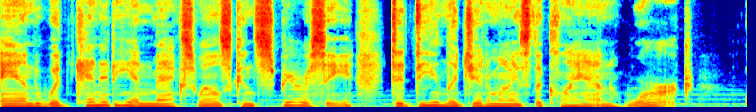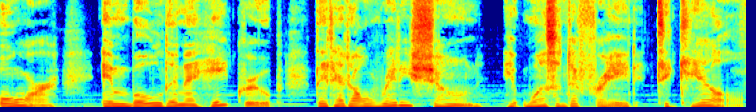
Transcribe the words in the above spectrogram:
And would Kennedy and Maxwell's conspiracy to delegitimize the Klan work? Or embolden a hate group that had already shown it wasn't afraid to kill?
